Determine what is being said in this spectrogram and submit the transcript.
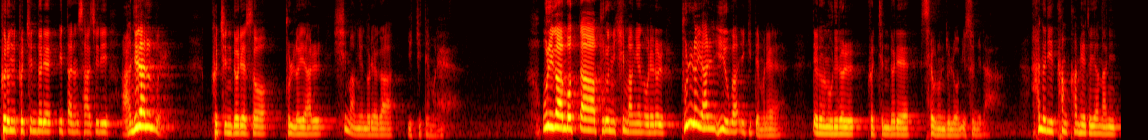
그런 그친들에 있다는 사실이 아니라는 거예요. 그친들에서 불러야 할 희망의 노래가 있기 때문에 우리가 못다 부른 희망의 노래를 불러야 할 이유가 있기 때문에 때로는 우리를 그친들에 세우는 줄로 믿습니다. 하늘이 캄캄해져야만이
